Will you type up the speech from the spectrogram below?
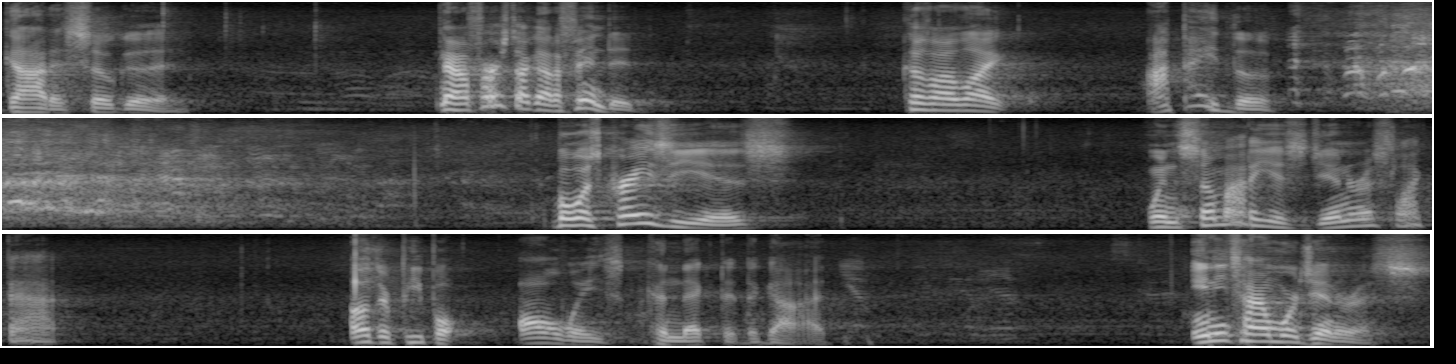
God is so good. Now, at first I got offended because I was like, I paid the. but what's crazy is when somebody is generous like that, other people always connected to God. Anytime we're generous,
